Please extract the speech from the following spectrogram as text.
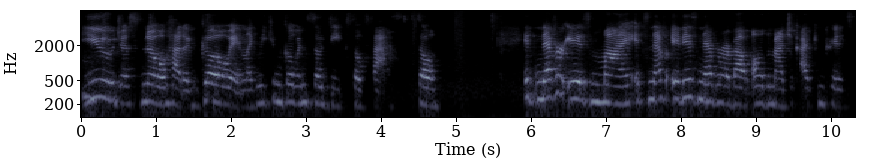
you just know how to go in. Like we can go in so deep so fast. So it never is my it's never it is never about all the magic i can create it's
